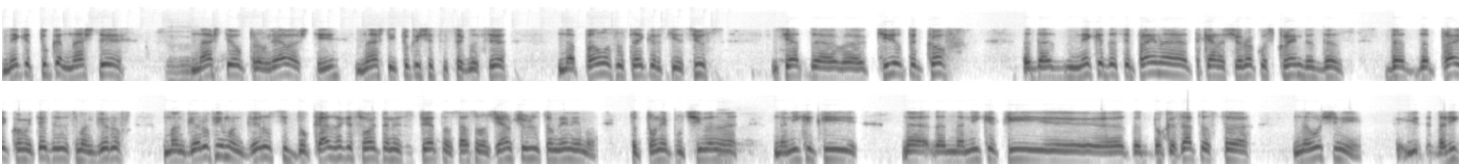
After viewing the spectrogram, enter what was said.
нека тук нашите Mm-hmm. Нашите управляващи, нашите, тук ще се съглася напълно с Лекарския съюз, сега Кирил Петков, да, нека да се прави на, така на широко скроен, да, да, да, да прави комитети с Мангаров. Мангаров и Мангаров си доказаха своята несъстоятелност. Аз уважавам чуждото мнение, но то, то не почива на, на никакви, на, на, на никакви е, доказателства научни и, дали,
